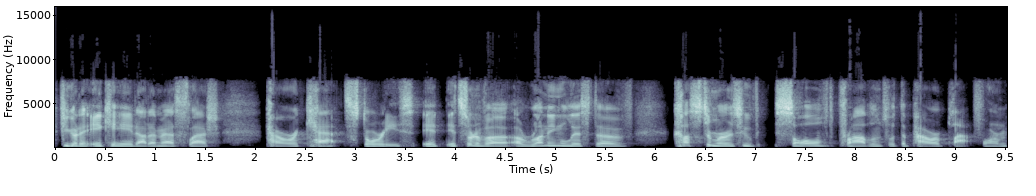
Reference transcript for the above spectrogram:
If you go to aka.ms slash PowerCat stories, it, it's sort of a, a running list of customers who've solved problems with the power platform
